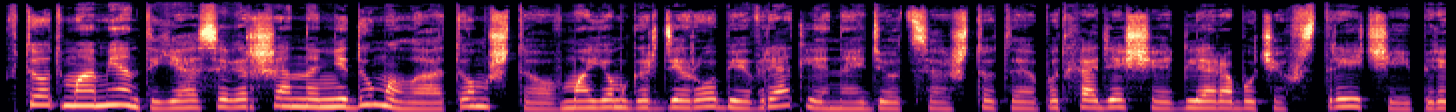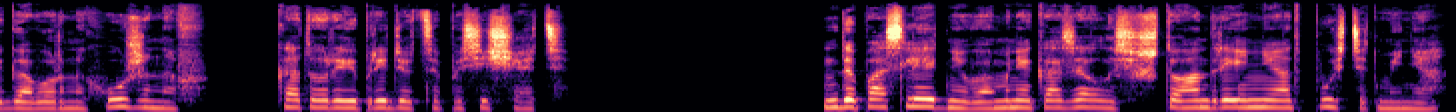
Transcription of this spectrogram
В тот момент я совершенно не думала о том, что в моем гардеробе вряд ли найдется что-то подходящее для рабочих встреч и переговорных ужинов, которые придется посещать. До последнего мне казалось, что Андрей не отпустит меня.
